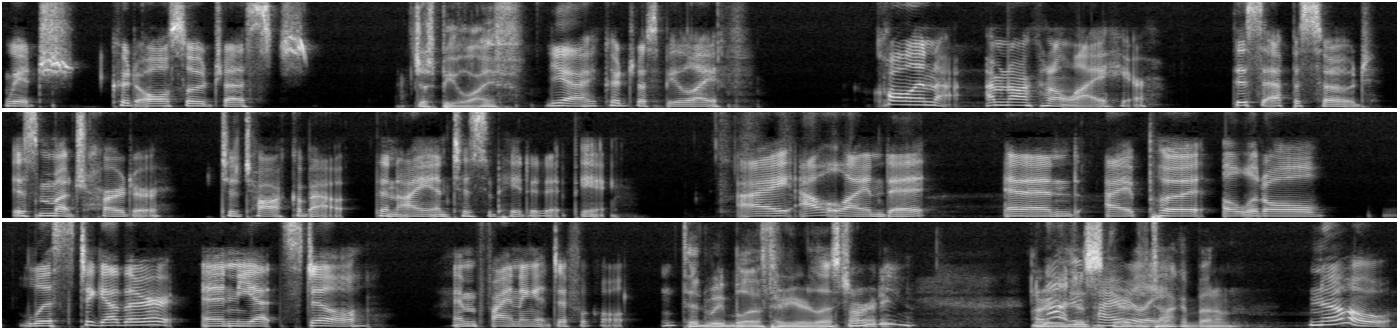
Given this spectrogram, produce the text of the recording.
which could also just, Just be life. yeah, it could just be life. Colin, I'm not going to lie here. This episode is much harder to talk about than I anticipated it being. I outlined it and I put a little list together, and yet still, I'm finding it difficult. Did we blow through your list already? Or are you just scared to talk about them? No,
